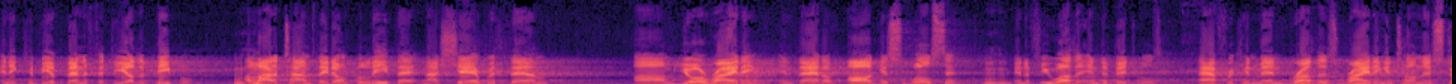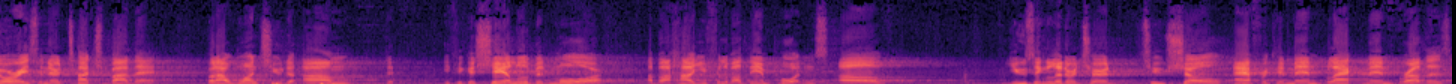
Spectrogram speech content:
and it can be a benefit to other people. A lot of times they don't believe that. And I shared with them um, your writing and that of August Wilson and a few other individuals, African men, brothers, writing and telling their stories, and they're touched by that. But I want you to, um, if you could share a little bit more about how you feel about the importance of using literature to show African men, black men, brothers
